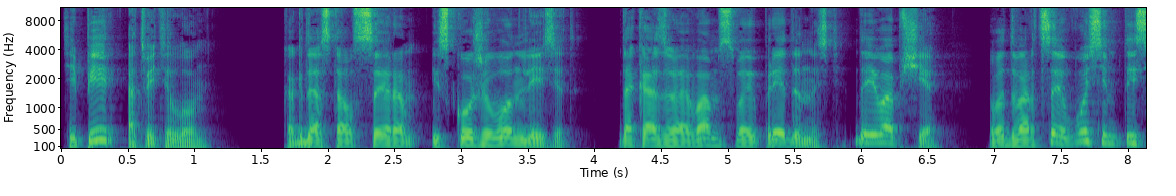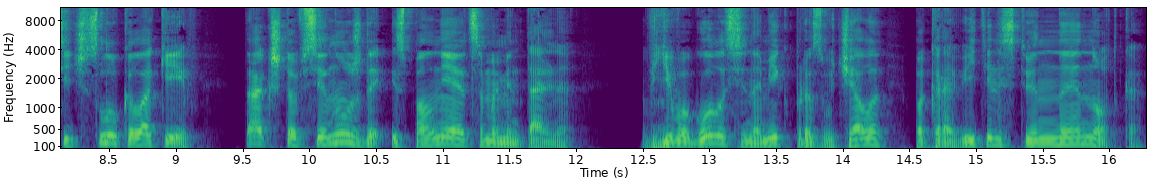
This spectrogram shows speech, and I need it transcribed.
«Теперь», – ответил он, – «когда стал сэром, из кожи вон лезет, доказывая вам свою преданность, да и вообще, во дворце восемь тысяч слуг и лакеев, так что все нужды исполняются моментально». В его голосе на миг прозвучала покровительственная нотка.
